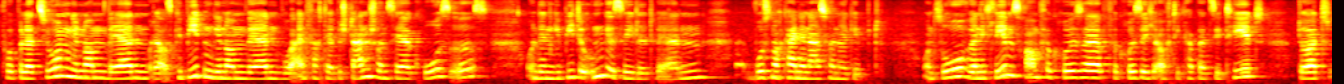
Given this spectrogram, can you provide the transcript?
Populationen genommen werden oder aus Gebieten genommen werden, wo einfach der Bestand schon sehr groß ist und in Gebiete umgesiedelt werden, wo es noch keine Nashörner gibt. Und so, wenn ich Lebensraum vergrößere, vergrößere ich auch die Kapazität dort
